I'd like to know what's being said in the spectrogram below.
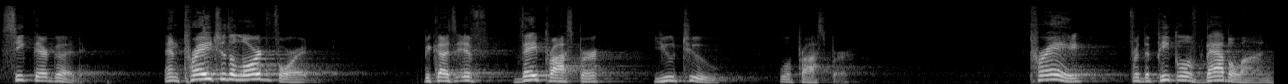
Seek their good. And pray to the Lord for it. Because if they prosper, you too will prosper. Pray for the people of Babylon,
